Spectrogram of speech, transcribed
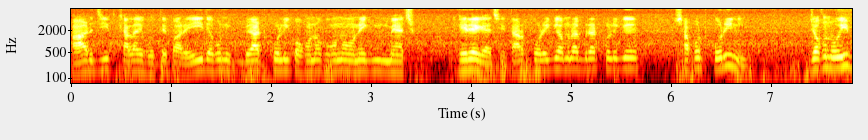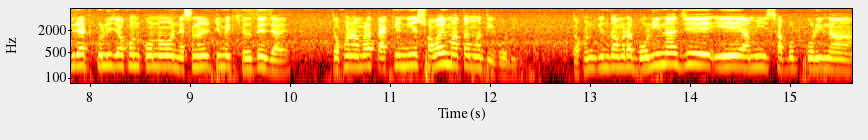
হার জিত খেলায় হতে পারে। এই দেখুন, বিরাট কোহলি কখনো কখনো অনেক ম্যাচ হেরে গেছে। তারপরে কি আমরা বিরাট কোহলিকে সাপোর্ট করিনি? যখন ওই বিরাট কোহলি যখন কোনো ন্যাশনাল টিমে খেলতে যায়, তখন আমরা তাকে নিয়ে সবাই মাতামাতি করি। তখন কিন্তু আমরা বলি না যে, এ, আমি সাপোর্ট করি না।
